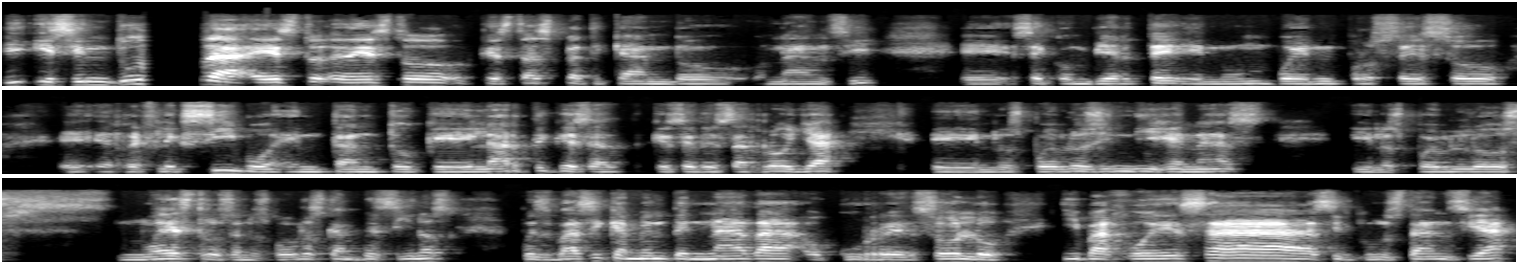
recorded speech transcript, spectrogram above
y, sin duda esto, esto que estás platicando, Nancy, eh, se convierte en un buen proceso eh, reflexivo en tanto que el arte que se, que se desarrolla en los pueblos indígenas y en los pueblos nuestros, en los pueblos campesinos, pues básicamente nada ocurre solo. Y bajo esa circunstancia,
